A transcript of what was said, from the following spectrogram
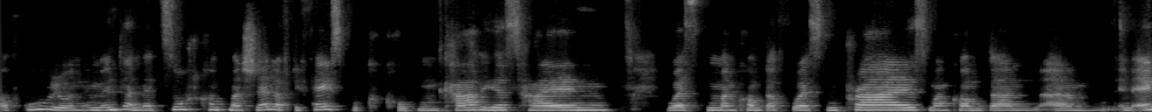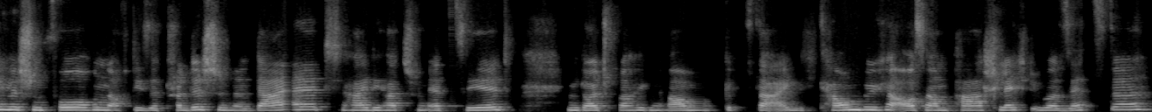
auf Google und im Internet sucht, kommt man schnell auf die Facebook-Gruppen. Karies heilen, Weston, man kommt auf Weston Price, man kommt dann ähm, in englischen Foren auf diese Traditional Diet. Heidi hat schon erzählt, im deutschsprachigen Raum gibt es da eigentlich kaum Bücher, außer ein paar schlecht übersetzte.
